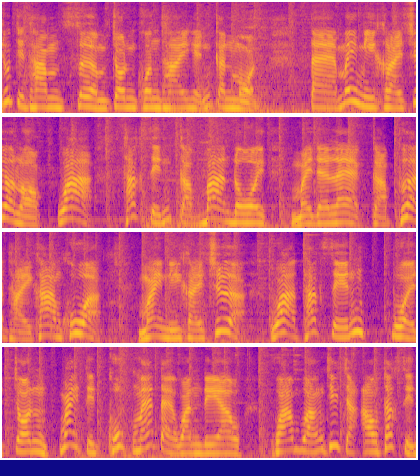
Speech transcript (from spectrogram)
ยุติธรรมเสื่อมจนคนไทยเห็นกันหมด แต่ไม่มีใครเชื่อหรอกว่าทักษิณกลับบ้านโดย ไม่ได้แลกกับเพื่อไทยข้ามขั้วไม่มีใครเชื่อว่าทักษิณป่วยจนไม่ติดคุกแม้แต่วันเดียว ความหวังที่จะเอาทักษิณ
